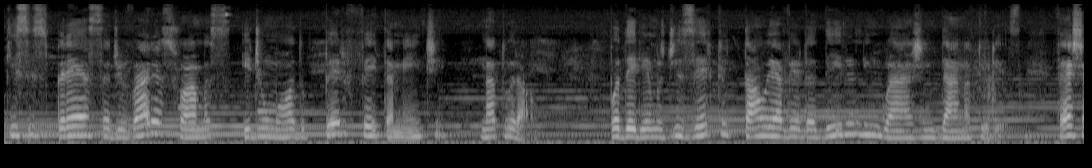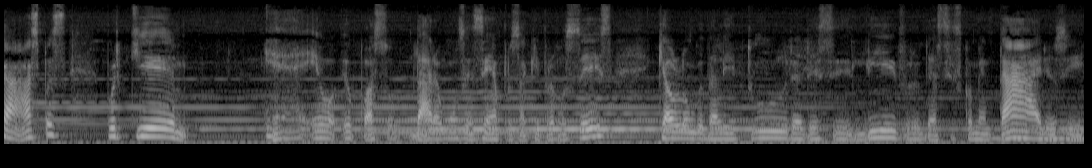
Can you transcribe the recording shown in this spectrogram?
que se expressa de várias formas e de um modo perfeitamente natural. Poderíamos dizer que o tal é a verdadeira linguagem da natureza. Fecha aspas, porque é, eu, eu posso dar alguns exemplos aqui para vocês, que ao longo da leitura desse livro, desses comentários e,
